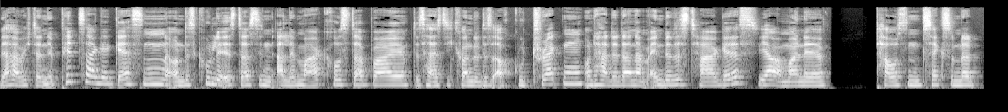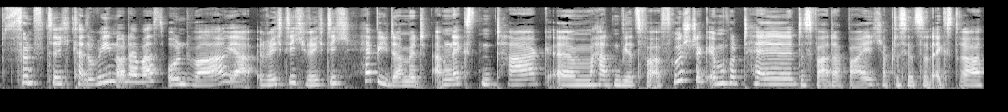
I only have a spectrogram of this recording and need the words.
Da habe ich dann eine Pizza gegessen und das Coole ist, da sind alle Makros dabei. Das heißt, ich konnte das auch gut tracken und hatte dann am Ende des Tages ja meine 1650 Kalorien oder was und war ja richtig, richtig happy damit. Am nächsten Tag ähm, hatten wir zwar Frühstück im Hotel, das war dabei. Ich habe das jetzt dann extra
